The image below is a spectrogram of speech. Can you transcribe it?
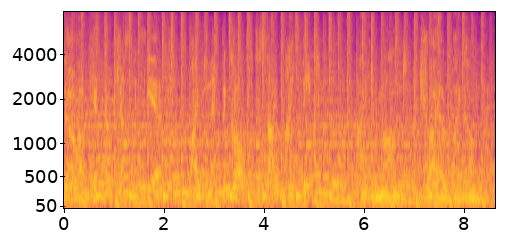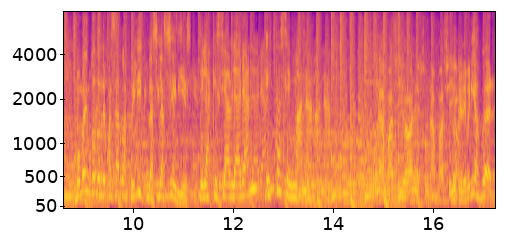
know I'll get no justice here. I will let the gods decide my fate. I demand a trial by combat. Momento de repasar las películas y las series de las que se hablarán esta semana. Una pasión es una pasión. Lo que deberías ver,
